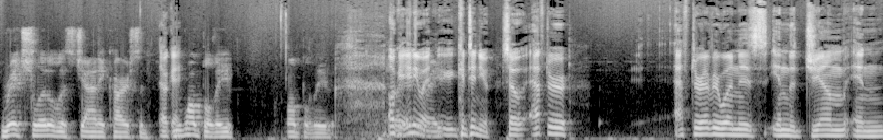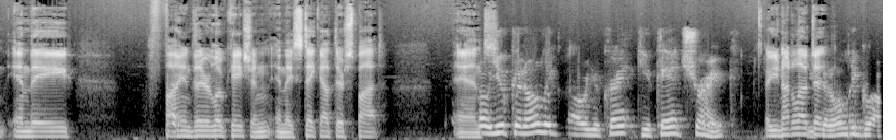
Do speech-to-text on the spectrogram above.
Rich Little is Johnny Carson. Okay. You won't believe. Won't believe it. Okay. Anyway, anyway. continue. So after after everyone is in the gym and and they find their location and they stake out their spot, and So you can only grow. You can't. You can't shrink. Are you not allowed You to? can only grow. Are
